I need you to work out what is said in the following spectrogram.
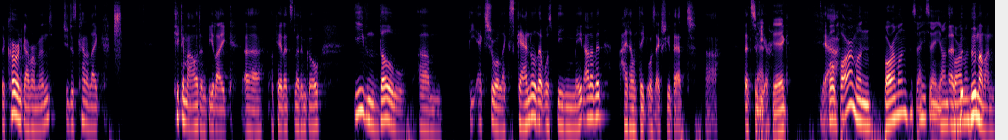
the current government to just kind of like kick him out and be like, uh, okay, let's let him go. Even though um, the actual like scandal that was being made out of it, I don't think it was actually that uh, that severe. That big. yeah. Well, Barman, Barman, is that how you say? Jans uh, B- Böhmermann.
